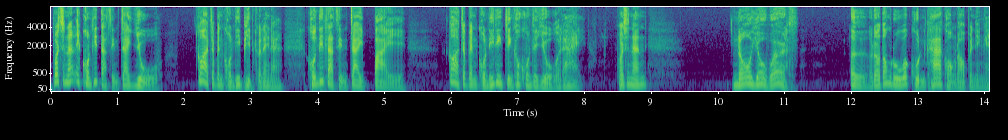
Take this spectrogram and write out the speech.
เพราะฉะนั้นไอ้คนที่ตัดสินใจอยู่ ก็อาจจะเป็นคนที่ผิดก็ได้นะ คนที่ตัดสินใจไป ก็อาจจะเป็นคนที่จริง ๆ เขาควรจะอยู่ก็ได้ เพราะฉะนั้น know your worth เออ เราต้องรู้ว่าคุณค่าของเราเป็นยังไง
